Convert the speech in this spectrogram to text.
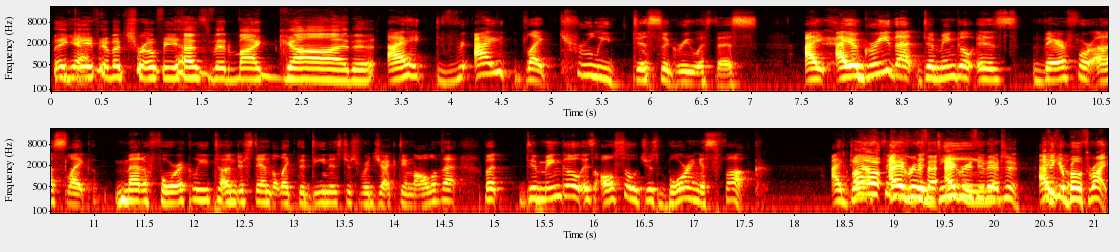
They Yeah. gave him a trophy husband. My god. I I like truly disagree with this. I I agree that Domingo is there for us like metaphorically to understand that like the dean is just rejecting all of that, but Domingo is also just boring as fuck. I don't I, think I agree with the that. I agree with you there too. I, think you're both right.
